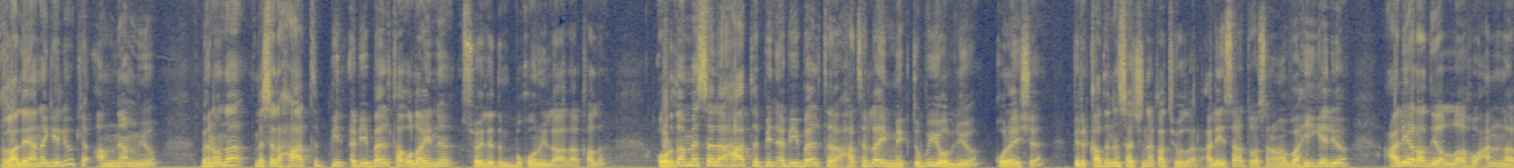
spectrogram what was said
galeyana geliyor ki anlamıyor. Ben ona mesela Hatib bin Ebi Belta olayını söyledim bu konuyla alakalı. Orada mesela Hatib bin Ebi Belta hatırlayın mektubu yolluyor Kureyş'e. Bir kadının saçına katıyorlar. Aleyhisselatü Vesselam'a vahiy geliyor. Ali radıyallahu anh'la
